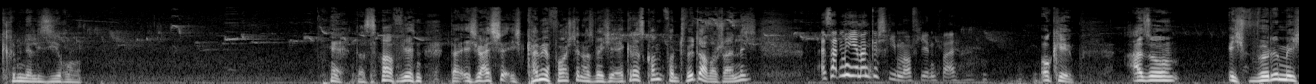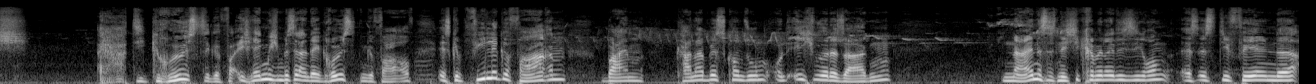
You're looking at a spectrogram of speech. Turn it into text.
Kriminalisierung. Das war auf jeden Fall. Ich weiß, ich kann mir vorstellen, aus welcher Ecke das kommt. Von Twitter wahrscheinlich. Es hat mir jemand geschrieben, auf jeden Fall. Okay, also ich würde mich. Ja, die größte Gefahr. Ich hänge mich ein bisschen an der größten Gefahr auf. Es gibt viele Gefahren beim Cannabiskonsum und ich würde sagen, nein, es ist nicht die Kriminalisierung, es ist die fehlende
